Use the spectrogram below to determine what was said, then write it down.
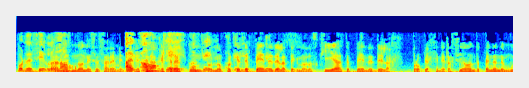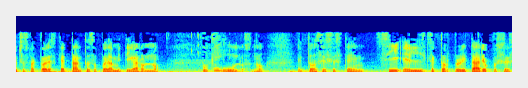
por mm, decirlo, ¿no? no necesariamente. ese, era, el punto, ¿no? Porque depende de la tecnología, depende de la propia generación, dependen de muchos factores que tanto se pueda mitigar o no. Okay. Unos, ¿no? Entonces, este, sí, el sector prioritario, pues es,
